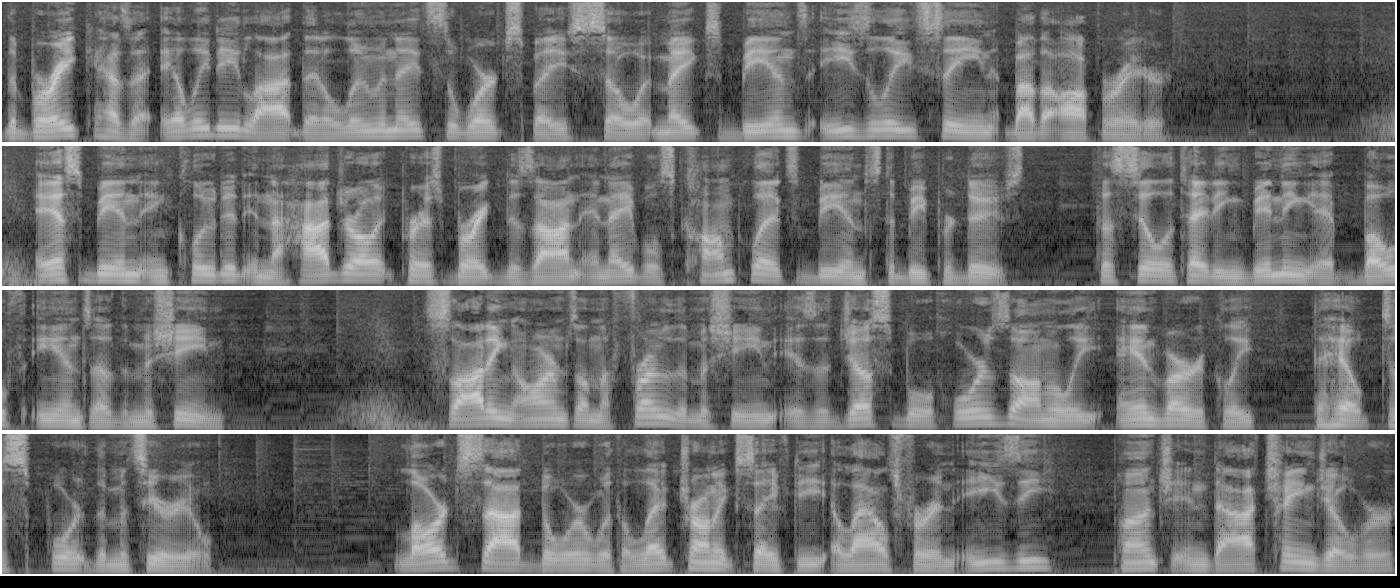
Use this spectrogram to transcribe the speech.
The brake has a LED light that illuminates the workspace so it makes bends easily seen by the operator. S bend included in the hydraulic press brake design enables complex bends to be produced, facilitating bending at both ends of the machine. Sliding arms on the front of the machine is adjustable horizontally and vertically to help to support the material. Large side door with electronic safety allows for an easy punch and die changeover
